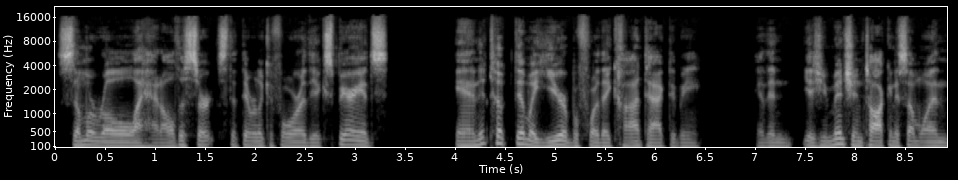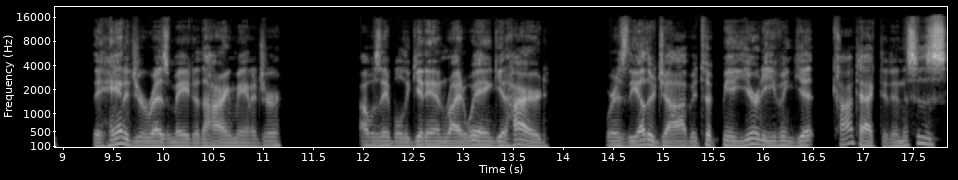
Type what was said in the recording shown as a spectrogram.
similar role. I had all the certs that they were looking for, the experience, and it took them a year before they contacted me. And then, as you mentioned, talking to someone, they handed your resume to the hiring manager. I was able to get in right away and get hired. Whereas the other job, it took me a year to even get contacted. And this is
